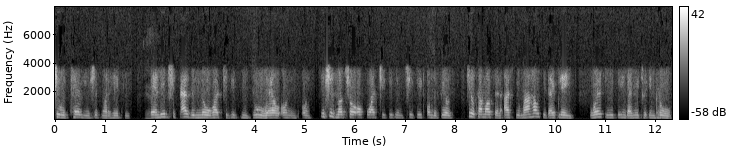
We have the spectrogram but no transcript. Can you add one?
she would tell you she's not happy. Yeah. And if she doesn't know what she didn't do well on, on, if she's not sure of what she didn't, she did on the field, she'll come out and ask you, Ma, how did I play? Where do you think I need to improve?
